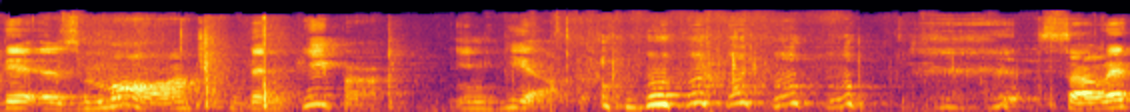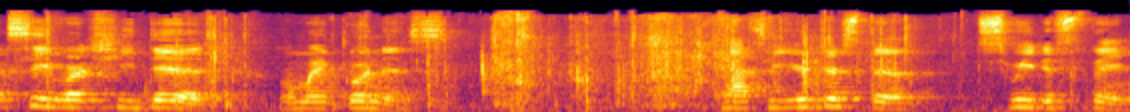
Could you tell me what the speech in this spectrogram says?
there is more than paper in here. so let's see what she did. Oh my goodness. Cassie, you're just the sweetest thing.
